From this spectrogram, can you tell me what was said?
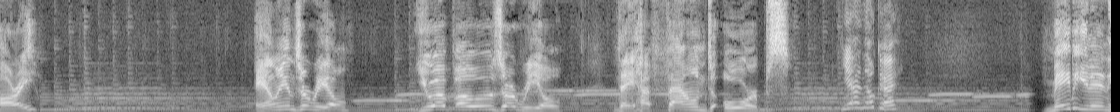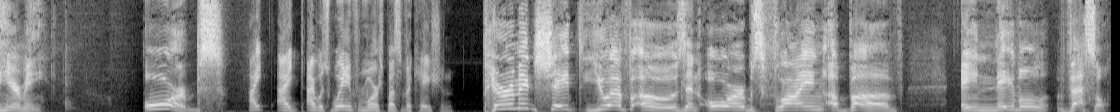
Ari, aliens are real, UFOs are real. They have found orbs. Yeah, okay. Maybe you didn't hear me. Orbs. I, I, I was waiting for more specification. Pyramid shaped UFOs and orbs flying above a naval vessel.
